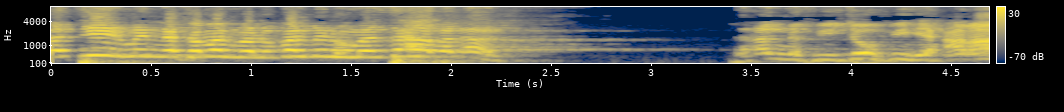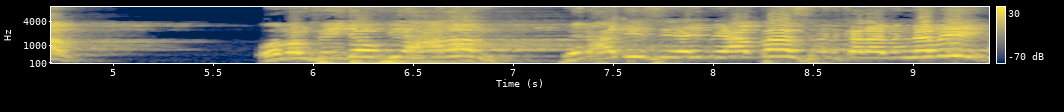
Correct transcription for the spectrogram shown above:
كثير منا تململوا بل منهم من ذهب الآن. لأن في جوفه حرام. ومن في جوفه حرام من حديث ابن عباس من كلام النبي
